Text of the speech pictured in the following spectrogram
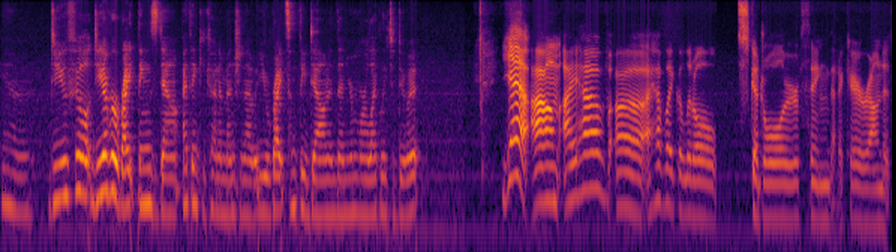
Yeah. Do you feel? Do you ever write things down? I think you kind of mentioned that, but you write something down and then you're more likely to do it. Yeah, um, I have uh, I have like a little scheduler thing that I carry around it,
